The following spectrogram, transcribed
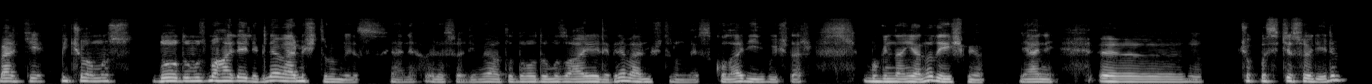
belki birçoğumuz doğduğumuz mahalleyle bile vermiş durumdayız. Yani öyle söyleyeyim. Veyahut da doğduğumuz aileyle bile vermiş durumdayız. Kolay değil bu işler. Bugünden yarına değişmiyor. Yani e, çok basitçe söyleyelim.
